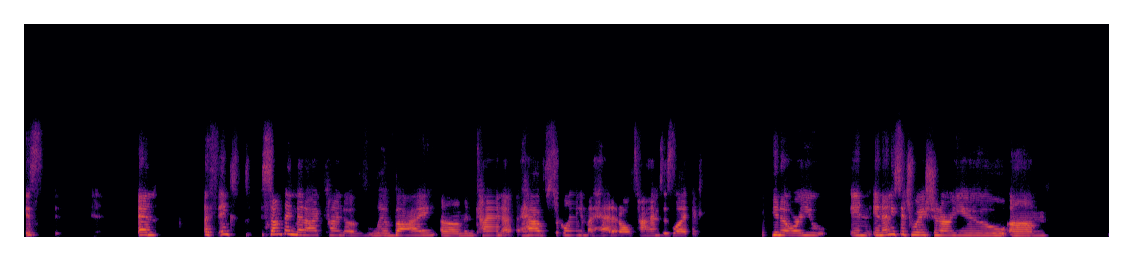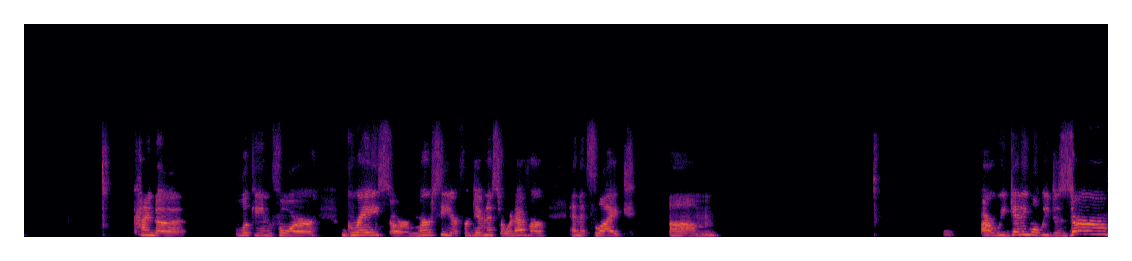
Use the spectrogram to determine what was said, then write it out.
it's and I think something that I kind of live by um, and kind of have circling in my head at all times is like, you know, are you in in any situation? Are you um, kind of looking for grace or mercy or forgiveness or whatever? And it's like, um, are we getting what we deserve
